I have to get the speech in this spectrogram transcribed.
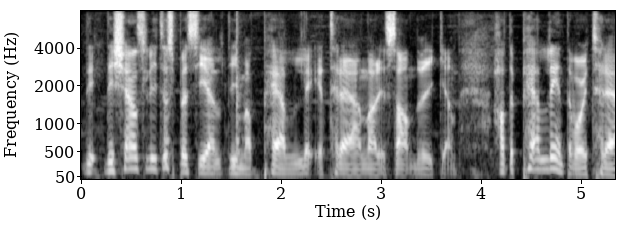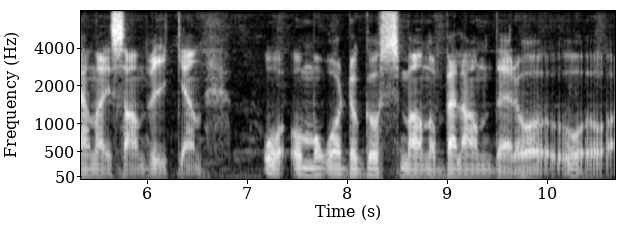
det, det känns lite speciellt i och med att Pelle är tränare i Sandviken. Hade Pelle inte varit tränare i Sandviken och, och Mård och Gussman och Bellander och, och, och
